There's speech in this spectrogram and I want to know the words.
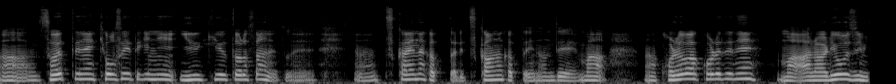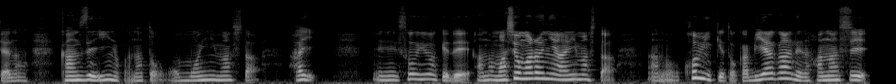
あそうやってね、強制的に有給取らさないとね、使えなかったり使わなかったりなんで、まあ、あこれはこれでね、まあ、荒領事みたいな感じでいいのかなと思いました。はい。えーそういうわけで、あの、マシュマロにありました、あの、コミケとかビアガーデンの話、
